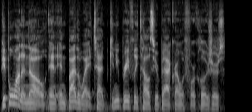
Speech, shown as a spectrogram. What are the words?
People want to know, and, and by the way, Ted, can you briefly tell us your background with foreclosures?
